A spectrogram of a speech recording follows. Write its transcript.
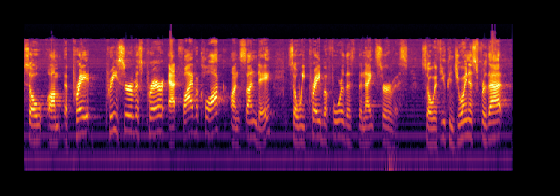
so, um, a pre service prayer at 5 o'clock on Sunday. So, we pray before the, the night service. So, if you can join us for that,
